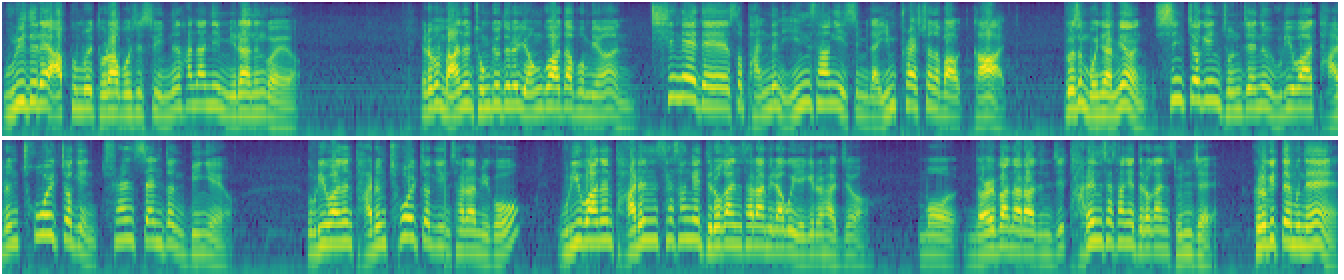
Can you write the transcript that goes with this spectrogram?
우리들의 아픔을 돌아보실 수 있는 하나님이라는 거예요. 여러분 많은 종교들을 연구하다 보면 신에 대해서 받는 인상이 있습니다. Impression about God. 그것은 뭐냐면 신적인 존재는 우리와 다른 초월적인 transcendent being이에요. 우리와는 다른 초월적인 사람이고 우리와는 다른 세상에 들어간 사람이라고 얘기를 하죠. 뭐 널바나라든지 다른 세상에 들어간 존재. 그렇기 때문에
